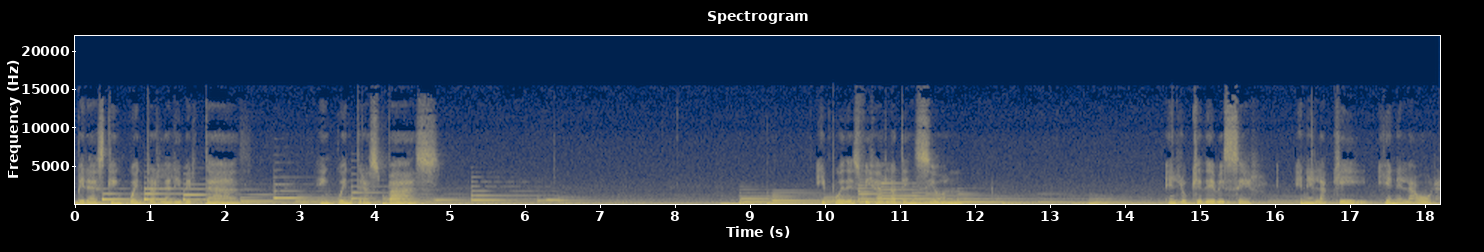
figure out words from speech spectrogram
Verás que encuentras la libertad, encuentras paz. Y puedes fijar la atención en lo que debe ser, en el aquí y en el ahora.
